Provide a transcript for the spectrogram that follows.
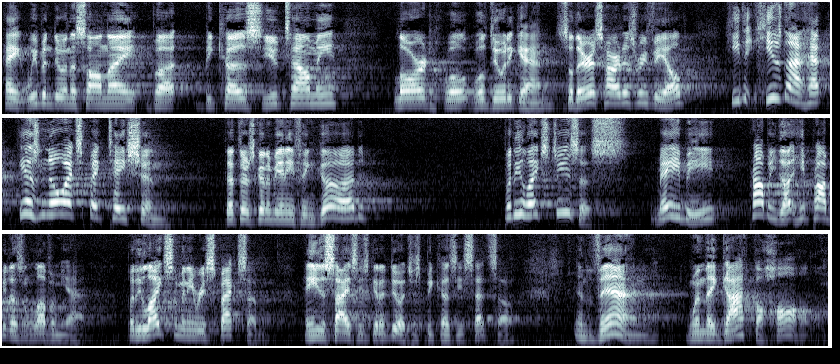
Hey, we've been doing this all night, but because you tell me, Lord, we'll, we'll do it again. So there his heart is revealed. He, he's not ha- he has no expectation that there's going to be anything good, but he likes Jesus. Maybe, probably, he probably doesn't love him yet, but he likes him and he respects him. And he decides he's going to do it just because he said so. And then, when they got the haul,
